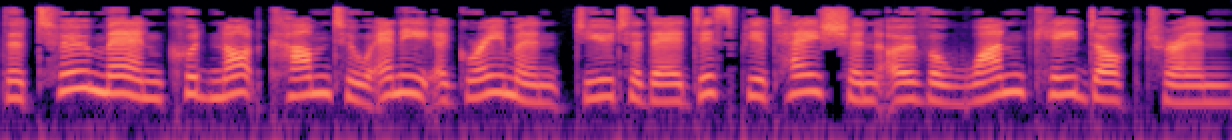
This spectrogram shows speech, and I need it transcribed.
The two men could not come to any agreement due to their disputation over one key doctrine.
